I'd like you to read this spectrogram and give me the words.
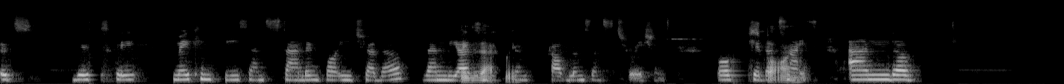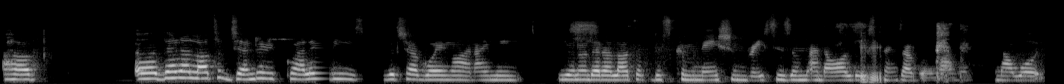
it's basically making peace and standing for each other when we are exactly. in different problems and situations. Okay, Spot that's on. nice. And uh, uh, uh, there are lots of gender equalities which are going on. I mean, you know, there are lots of discrimination, racism, and all these mm-hmm. things are going on in, our world,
